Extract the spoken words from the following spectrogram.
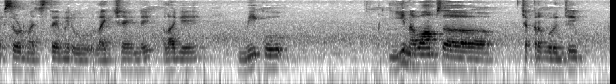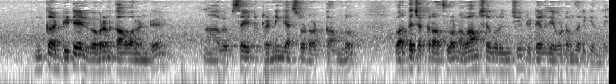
ఎపిసోడ్ నచ్చితే మీరు లైక్ చేయండి. అలాగే మీకు ఈ నవాంశ చక్రం గురించి ఇంకా డీటెయిల్ వివరణ కావాలంటే నా వెబ్సైట్ ట్రెండింగ్ ఆస్ట్రో డాట్ కామ్లో వర్గచక్రాసులో నవాంశ గురించి డీటెయిల్గా ఇవ్వడం జరిగింది.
